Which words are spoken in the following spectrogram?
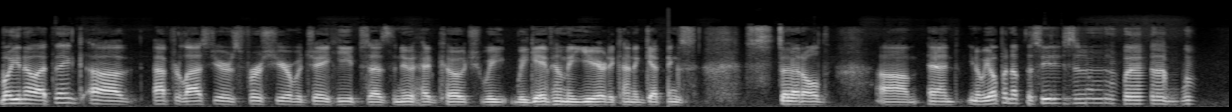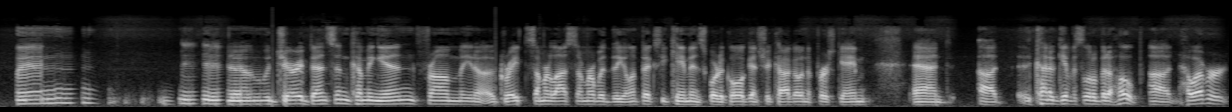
Well, you know, I think uh, after last year's first year with Jay Heaps as the new head coach, we, we gave him a year to kind of get things settled. Um, and, you know, we opened up the season with a win, you know, with Jerry Bengtson coming in from, you know, a great summer last summer with the Olympics. He came in and scored a goal against Chicago in the first game. And uh, it kind of gave us a little bit of hope. Uh, however,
